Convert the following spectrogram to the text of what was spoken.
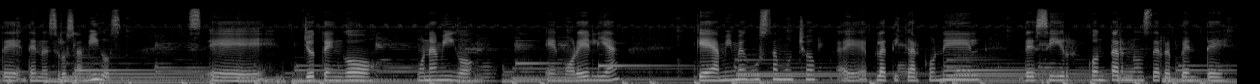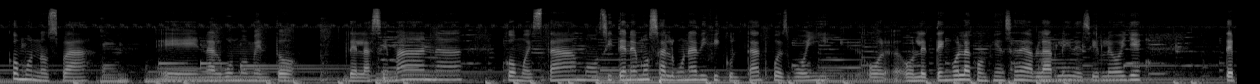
de, nuestros amigos. Eh, yo tengo un amigo en Morelia que a mí me gusta mucho eh, platicar con él, decir, contarnos de repente cómo nos va en algún momento de la semana, cómo estamos, si tenemos alguna dificultad, pues voy o, le tengo la confianza de hablarle y decirle, oye, te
